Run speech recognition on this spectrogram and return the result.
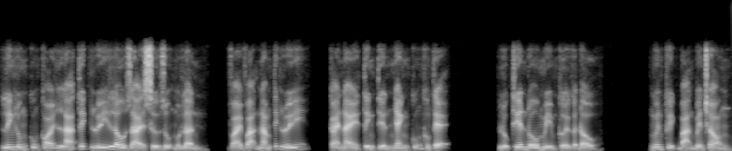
linh lung cũng coi là tích lũy lâu dài sử dụng một lần, vài vạn năm tích lũy, cái này tinh tiến nhanh cũng không tệ. Lục thiên đô mỉm cười gật đầu. Nguyên kịch bản bên trong,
